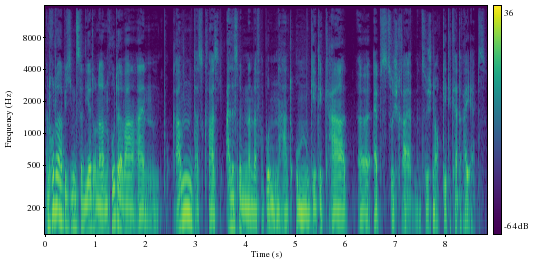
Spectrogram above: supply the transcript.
An Ruta habe ich installiert und an Ruta war ein Programm, das quasi alles miteinander verbunden hat, um GTK-Apps äh, zu schreiben, inzwischen auch GTK 3 Apps.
